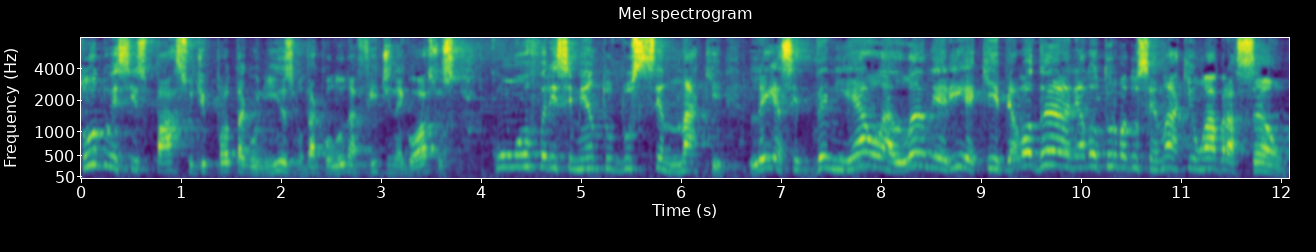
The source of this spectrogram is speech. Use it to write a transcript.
todo esse espaço de protagonismo da coluna Feed de Negócios com o oferecimento do Senac. Leia-se Daniela Lanner e equipe. Alô Dani, alô turma do Senac, um abração.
